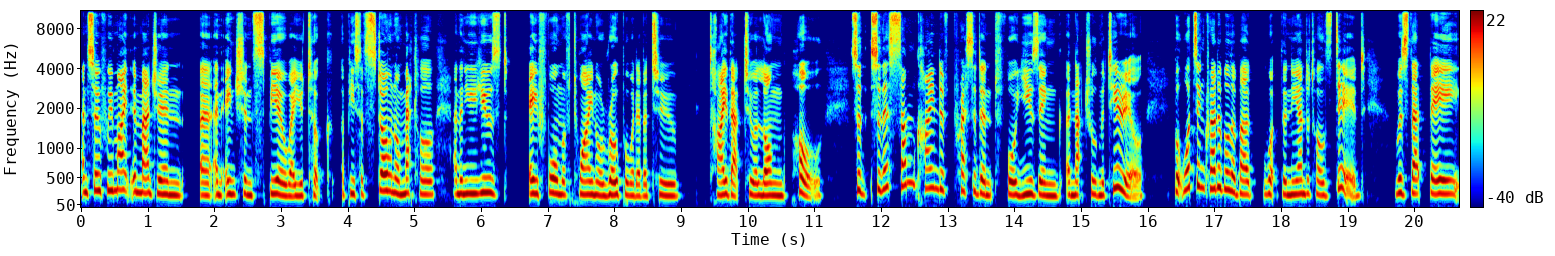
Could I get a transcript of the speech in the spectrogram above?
And so, if we might imagine uh, an ancient spear where you took a piece of stone or metal and then you used a form of twine or rope or whatever to tie that to a long pole. So, so there's some kind of precedent for using a natural material. But what's incredible about what the Neanderthals did was that they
